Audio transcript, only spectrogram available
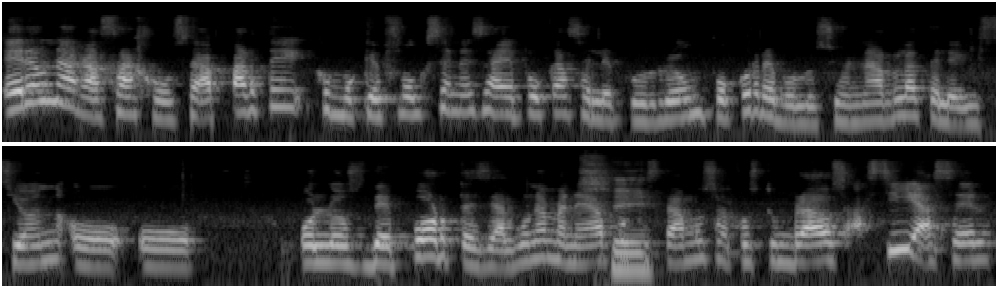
Era un agasajo, o sea, aparte como que Fox en esa época se le ocurrió un poco revolucionar la televisión o, o- o los deportes de alguna manera, Sí. porque estábamos acostumbrados así a hacer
